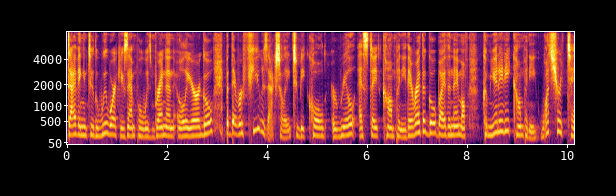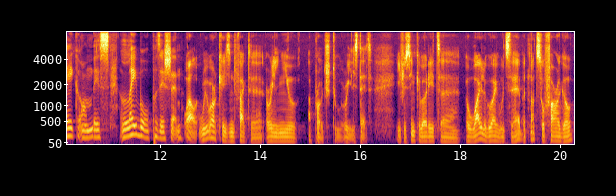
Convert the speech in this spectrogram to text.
diving into the WeWork example with Brendan earlier ago, but they refuse actually to be called a real estate company. They rather go by the name of community company. What's your take on this label position? Well, WeWork is in fact a, a really new approach to real estate. If you think about it, uh, a while ago, I would say, but not so far ago,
